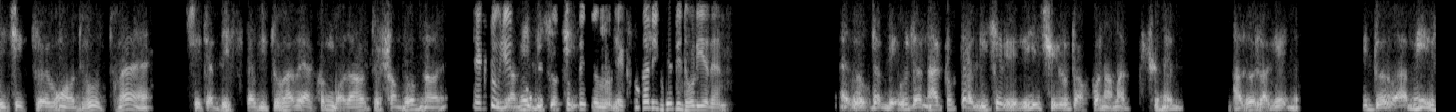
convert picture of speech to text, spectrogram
বিচিত্র এবং অদ্ভুত হ্যাঁ? সেটা বিস্তারিত ভাবে এখন বলা হয়তো সম্ভব নয়। একটু। দর্শকদের একটুখানি যদি ধরিয়ে দেন। ওটা ওটা নাটকটা লিখে বেরিয়েছিল তখন আমার শুনে ভালো লাগে। কিন্তু আমি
